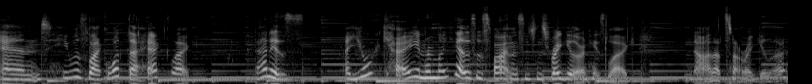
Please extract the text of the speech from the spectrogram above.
And he was like, what the heck? Like, that is, are you okay? And I'm like, yeah, this is fine. This is just regular. And he's like, no, nah, that's not regular.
